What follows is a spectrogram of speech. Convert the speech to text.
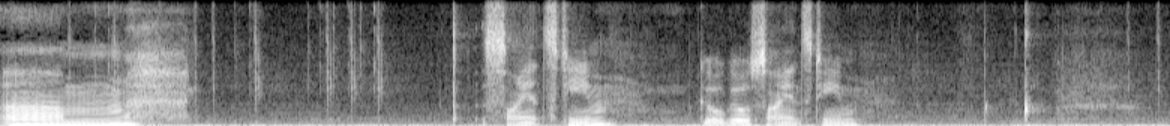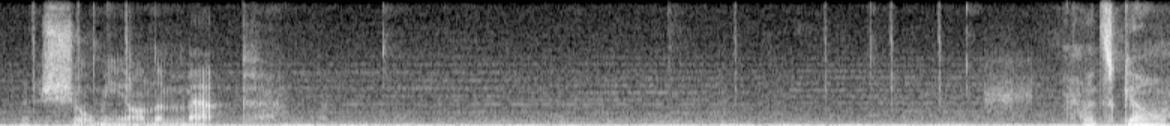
Um, science team. Go, go, science team. Show me on the map. Let's go.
